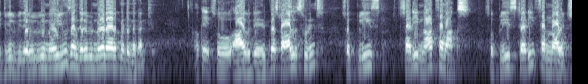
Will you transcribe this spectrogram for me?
it will be there will be no use and there will no development in in the country. Okay, so I would request all the students, so please study not for marks, so please study for knowledge.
